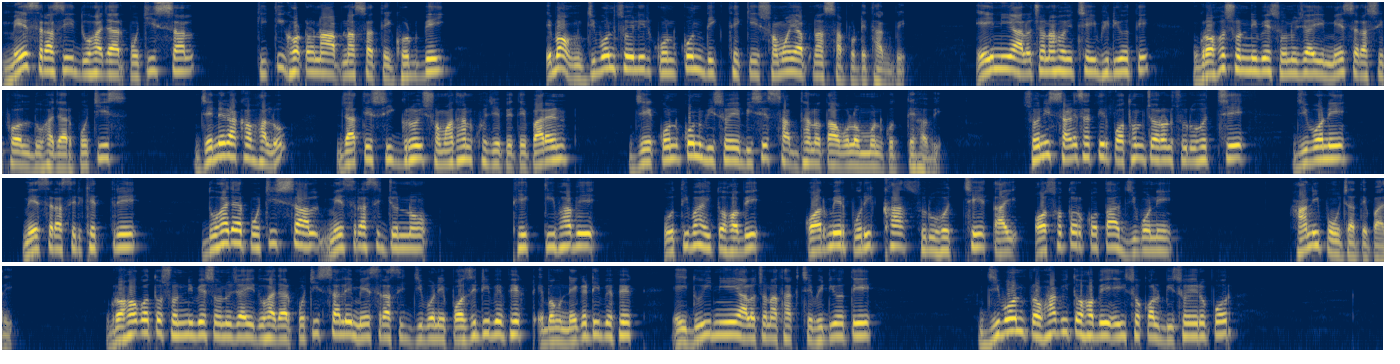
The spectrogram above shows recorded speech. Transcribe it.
মেষ রাশি দু হাজার পঁচিশ সাল, কী কী ঘটনা আপনার সাথে ঘটবেই এবং জীবনশৈলীর কোন কোন দিক থেকে সময় আপনার সাপোর্টে থাকবে। এই নিয়ে আলোচনা হয়েছে এই ভিডিওতে। গ্রহ সন্নিবেশ অনুযায়ী মেষ রাশিফল দু হাজার পঁচিশ। জেনে রাখা ভালো, যাতে শীঘ্রই সমাধান খুঁজে পেতে পারেন যে কোন কোন বিষয়ে বিশেষ সাবধানতা অবলম্বন করতে হবে। শনির সাড়ে সাতির প্রথম চরণ শুরু হচ্ছে। জীবনে মেষ রাশির ক্ষেত্রে দু হাজার পঁচিশ সাল মেষ রাশির জন্য ঠিক কীভাবে অতিবাহিত হবে? কর্মের পরীক্ষা শুরু হচ্ছে, তাই অসতর্কতা জীবনে হানি পৌঁছাতে পারে। গ্রহগত সন্নিবেশ অনুযায়ী দু হাজার পঁচিশ সালে মেষ রাশির জীবনে পজিটিভ এফেক্ট এবং নেগেটিভ এফেক্ট এই দুই নিয়ে আলোচনা থাকছে ভিডিওতে। জীবন প্রভাবিত হবে এই সকল বিষয়ের ওপর।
